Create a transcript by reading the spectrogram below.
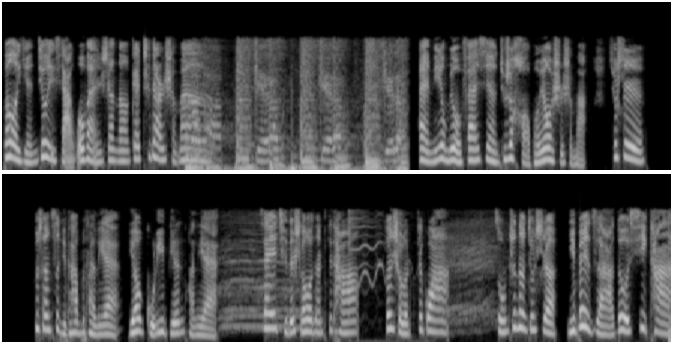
帮我研究一下，我晚上呢该吃点什么？哎，你有没有发现，就是好朋友是什么？就是就算自己他不谈恋爱，也要鼓励别人谈恋爱。在一起的时候呢吃糖，分手了吃瓜。总之呢，就是一辈子啊都有戏看。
